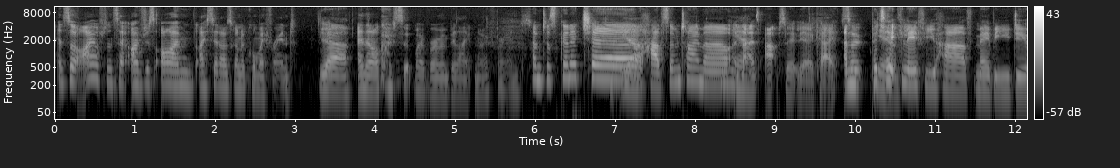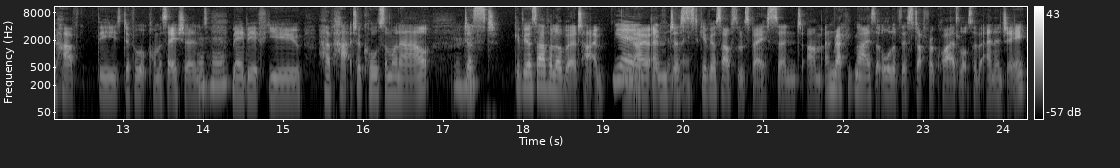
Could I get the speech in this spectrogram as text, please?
and so I often say I've just oh, I'm. I said I was going to call my friend, yeah and then I'll go sit in my room and be like, no friends. I'm just gonna chill, Yeah. have some time out, and that is absolutely okay. And So, yeah. particularly if you have, maybe you do have these difficult conversations. Mm-hmm. Maybe if you have had to call someone out, just give yourself a little bit of time. Yeah, you know, and just give yourself some space and um, and recognize that all of this stuff requires lots of energy.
